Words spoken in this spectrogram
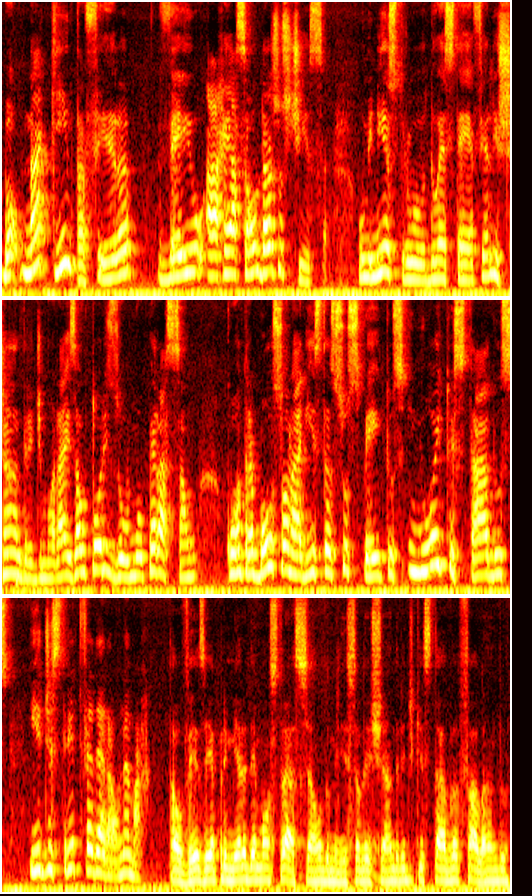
Bom, na quinta-feira veio a reação da Justiça. O ministro do STF, Alexandre de Moraes, autorizou uma operação contra bolsonaristas suspeitos em oito estados e Distrito Federal, né, Marco? Talvez aí a primeira demonstração do ministro Alexandre de que estava falando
